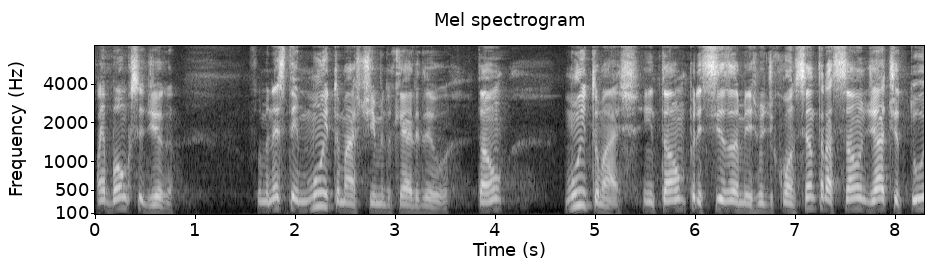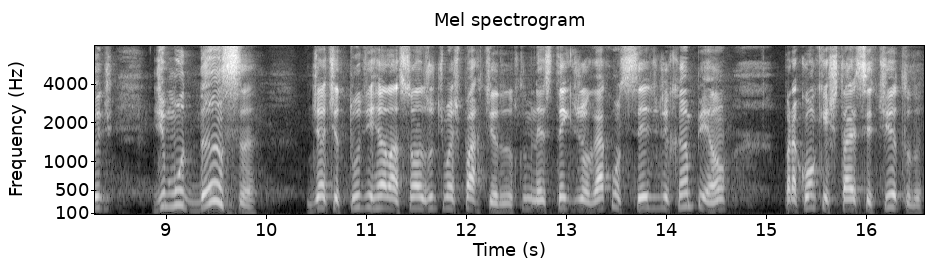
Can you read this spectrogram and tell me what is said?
é bom que se diga. O Fluminense tem muito mais time do que a LDU. Então, muito mais. Então precisa mesmo de concentração, de atitude, de mudança de atitude em relação às últimas partidas. O Fluminense tem que jogar com sede de campeão para conquistar esse título,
